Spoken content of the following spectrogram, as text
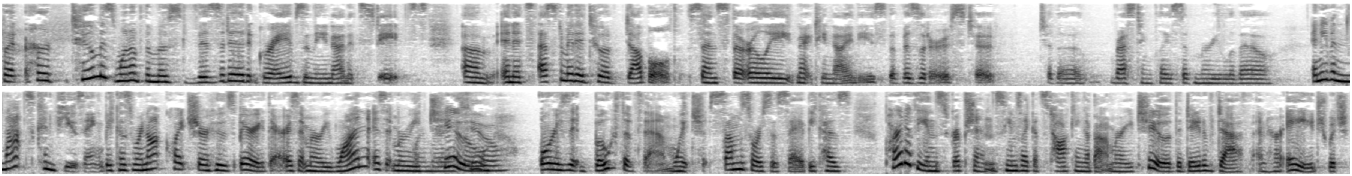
But her tomb is one of the most visited graves in the United States. Um, and it's estimated to have doubled since the early 1990s, the visitors to, to the resting place of Marie Laveau. And even that's confusing because we're not quite sure who's buried there. Is it Marie 1? Is it Marie, Marie 2? two. Or is it both of them, which some sources say, because part of the inscription seems like it's talking about Marie 2, the date of death and her age, which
